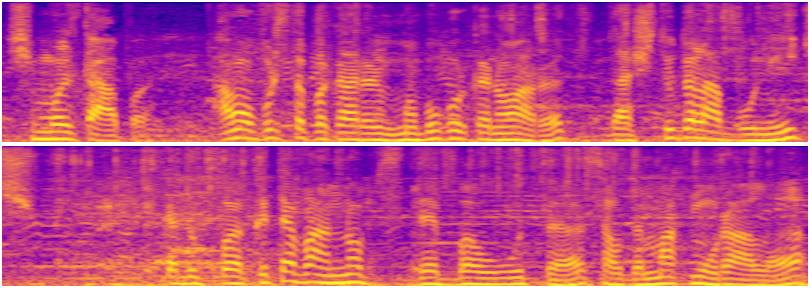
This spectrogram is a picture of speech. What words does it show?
și multă apă. Am o vârstă pe care mă bucur că nu o arăt, dar știu de la bunici că după câteva nopți de băută sau de mahmurală,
